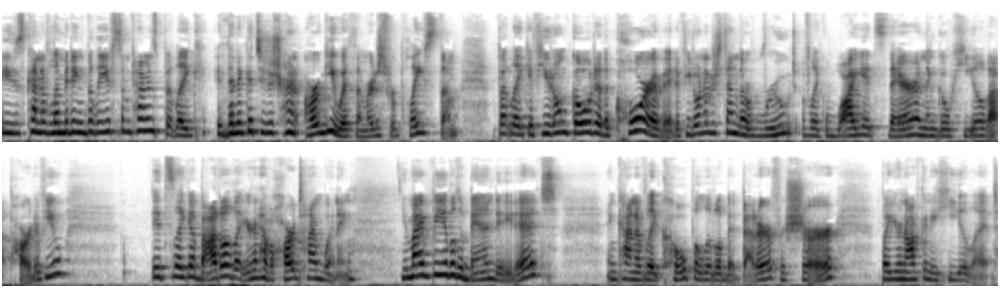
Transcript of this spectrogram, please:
these kind of limiting beliefs sometimes, but like then it gets you to try and argue with them or just replace them. But like if you don't go to the core of it, if you don't understand the root of like why it's there and then go heal that part of you, it's like a battle that you're gonna have a hard time winning. You might be able to band aid it and kind of like cope a little bit better for sure, but you're not gonna heal it.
